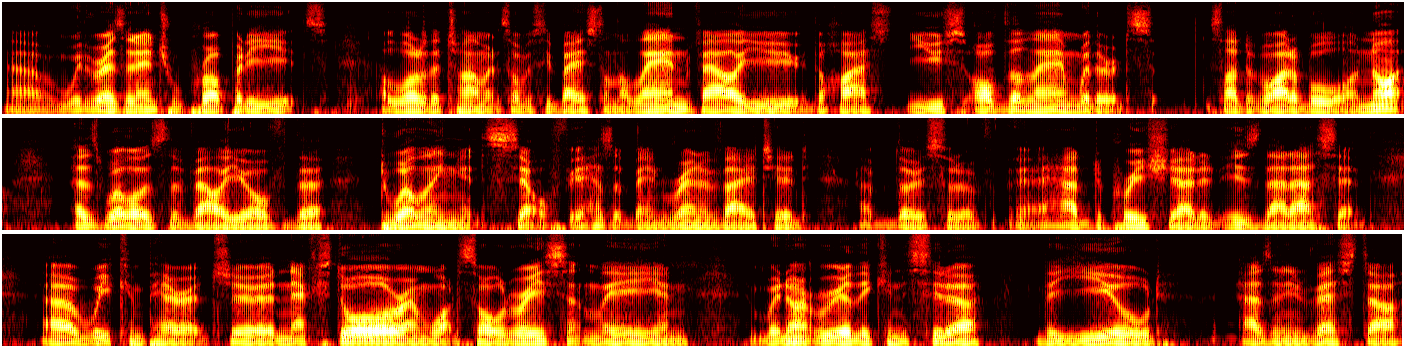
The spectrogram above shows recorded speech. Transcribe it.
Uh, with residential property, it's a lot of the time it's obviously based on the land value, the highest use of the land, whether it's subdividable or not, as well as the value of the dwelling itself. It hasn't been renovated, uh, those sort of uh, how depreciated is that asset. Uh, we compare it to next door and what sold recently, and we don't really consider the yield as an investor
